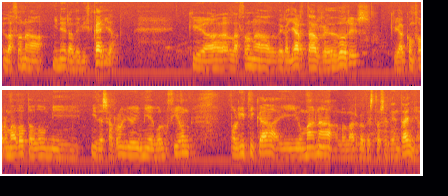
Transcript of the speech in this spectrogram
en la zona minera de Vizcaya, que a la zona de Gallarta alrededores, que ha conformado todo mi, mi desarrollo y mi evolución política y humana a lo largo de estos 70 años.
